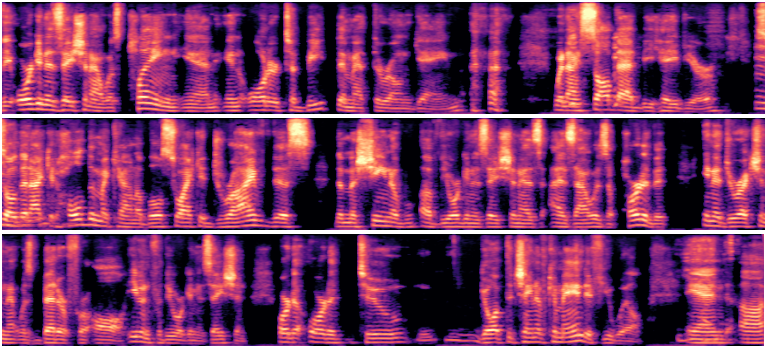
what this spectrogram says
the organization I was playing in in order to beat them at their own game when I saw bad behavior so mm -hmm. that I mm-hmm. could hold them accountable, so I could drive this, the machine of, of the organization as, as I was a part of it in a direction that was better for all, even for the organization, or to or to, to go up the chain of command, if you will. Yes. And uh,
